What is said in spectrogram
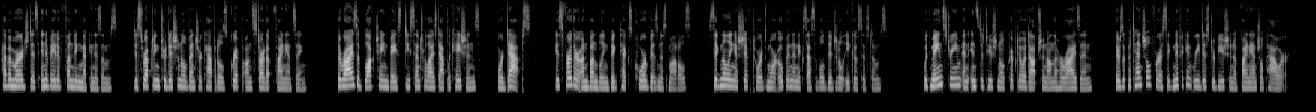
have emerged as innovative funding mechanisms, disrupting traditional venture capital's grip on startup financing. The rise of blockchain based decentralized applications, or dApps, is further unbundling big tech's core business models, signaling a shift towards more open and accessible digital ecosystems. With mainstream and institutional crypto adoption on the horizon, there's a potential for a significant redistribution of financial power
